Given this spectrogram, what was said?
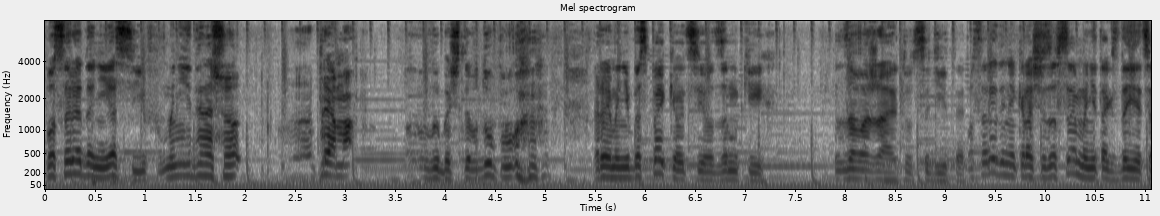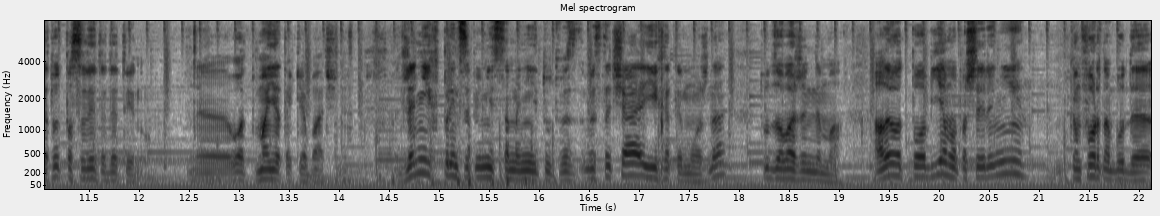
Посередині я сів. Мені єдине, що е, прямо, вибачте, в дупу ремені безпеки, оці от замки. Заважають тут сидіти. Посередині, краще за все, мені так здається, тут посадити дитину. Е, от моє таке бачення. Для них, в принципі, місця мені і тут вистачає, їхати можна, тут зауважень нема. Але от по об'єму, по ширині комфортно буде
